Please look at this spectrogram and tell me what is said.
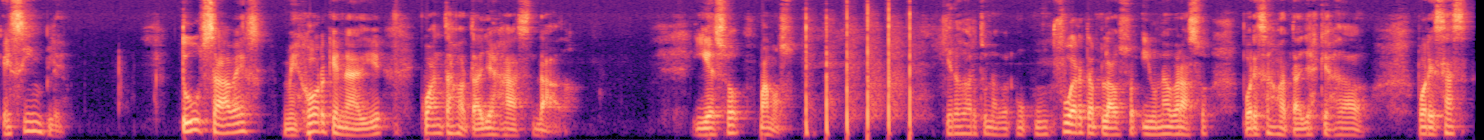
Es simple. Tú sabes mejor que nadie cuántas batallas has dado. Y eso, vamos, quiero darte un fuerte aplauso y un abrazo por esas batallas que has dado, por esas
